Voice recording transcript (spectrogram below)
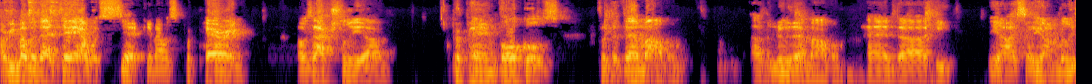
I remember that day I was sick and I was preparing, I was actually um, preparing vocals for the Them album, uh, the new Them album. And uh, he, you know, I said, you know, I'm really,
